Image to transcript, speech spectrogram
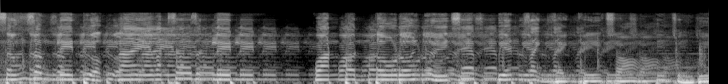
sống dâng lên, được lại văn sơ dâng lên quan tuần tâu đối người xếp biến rảnh rảnh về cho tiên chủ bình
